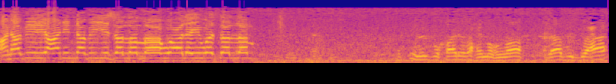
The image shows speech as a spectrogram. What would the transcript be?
عن أبيه عن النبي صلى الله عليه وسلم. يقول البخاري رحمه الله باب الدعاء.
